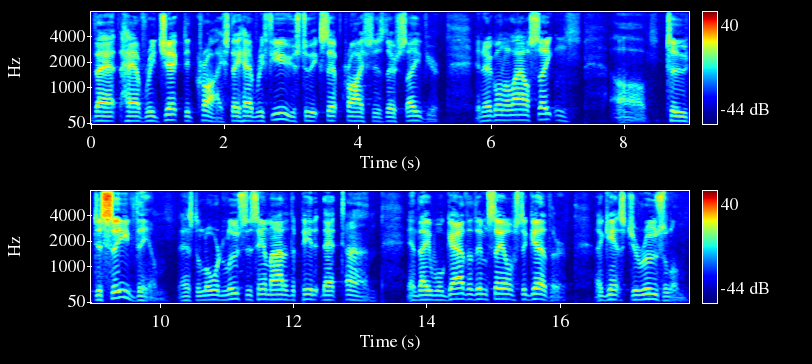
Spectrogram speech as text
that have rejected Christ. They have refused to accept Christ as their Savior. And they're going to allow Satan uh, to deceive them as the Lord looses him out of the pit at that time. And they will gather themselves together against Jerusalem.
